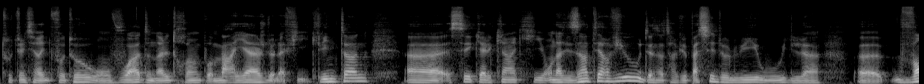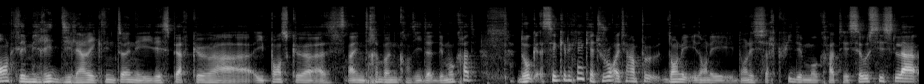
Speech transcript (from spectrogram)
toute une série de photos où on voit Donald Trump au mariage de la fille Clinton. Euh, c'est quelqu'un qui... On a des interviews, des interviews passées de lui où il euh, vante les mérites d'Hillary Clinton et il espère que... Euh, il pense que ce sera une très bonne candidate démocrate. Donc c'est quelqu'un qui a toujours été un peu dans les, dans les, dans les circuits démocrates. Et c'est aussi cela,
